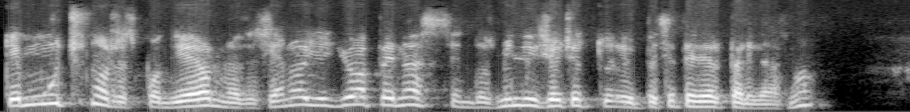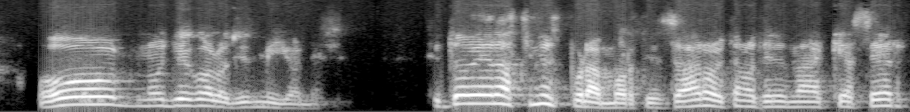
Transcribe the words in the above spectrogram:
que muchos nos respondieron, nos decían, oye, yo apenas en 2018 empecé a tener pérdidas, ¿no? O no llego a los 10 millones. Si todavía las tienes por amortizar, ahorita no tienes nada que hacer,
